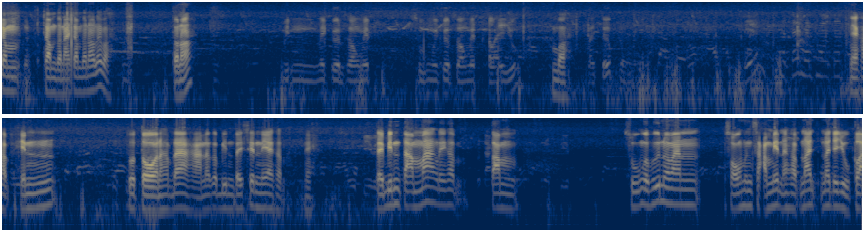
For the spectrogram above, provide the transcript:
จำจำตัวไหนจำตัวนั้นเลยปะตัวเนาะบินไม่เกินสองเมตร สูงไม่เกินสองเมตรไกลอยู่บ่ไกลเติบเลย เนี่ยครับเห็นตัวต่อนะครับได้อาหารแล้วก็บินไปเส้นเนี้ยครับเนี่ยแต่บินต่ำมากเลยครับ ต่ำสูงกว่าพื้นประมาณสองถึงสามเมตรนะครับ น่าน่าจะอยู่ไกล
